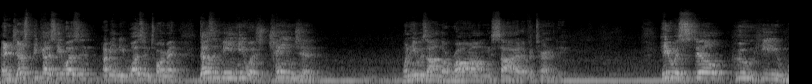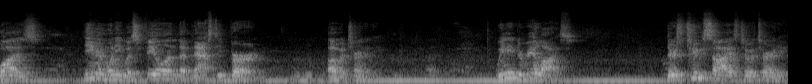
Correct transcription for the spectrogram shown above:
And just because he wasn't, I mean, he was in torment, doesn't mean he was changing when he was on the wrong side of eternity. He was still who he was even when he was feeling the nasty burn mm-hmm. of eternity. We need to realize there's two sides to eternity.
